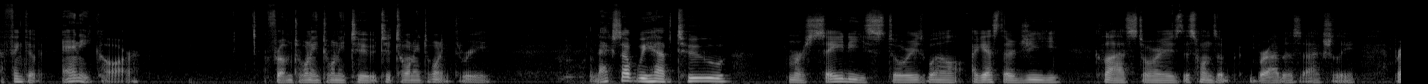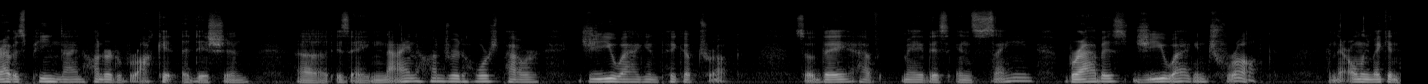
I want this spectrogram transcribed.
I think, of any car from 2022 to 2023. Next up, we have two Mercedes stories. Well, I guess they're G class stories. This one's a Brabus, actually. Brabus P900 Rocket Edition uh, is a 900 horsepower G Wagon pickup truck. So they have made this insane Brabus G Wagon truck, and they're only making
